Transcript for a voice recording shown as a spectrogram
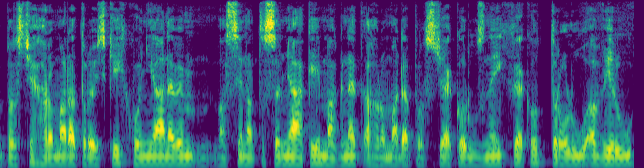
prostě hromada trojských koní, já nevím, asi na to jsem nějaký magnet a hromada prostě jako různých jako trolů a virů,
